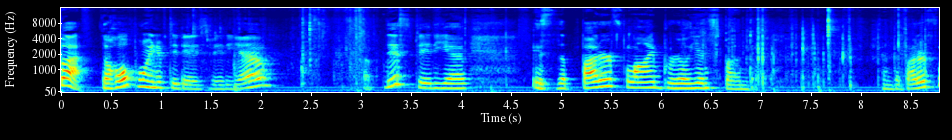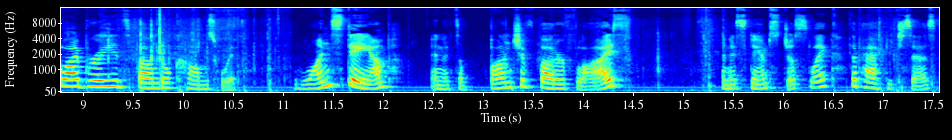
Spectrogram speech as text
But the whole point of today's video, of this video, is the Butterfly Brilliance Bundle. And the Butterfly Brilliance Bundle comes with one stamp, and it's a bunch of butterflies, and it stamps just like the package says.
